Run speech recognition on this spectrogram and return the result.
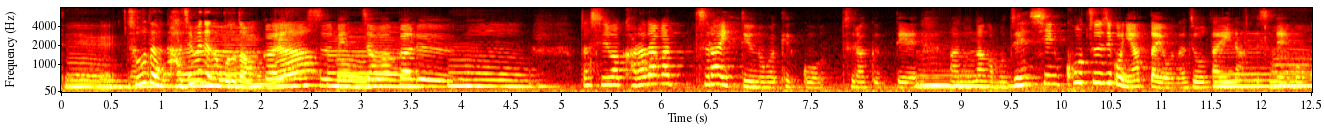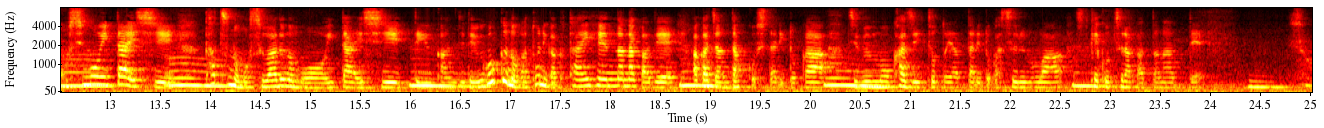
て、うん。そうだよね。初めてのことだもんね。わかります。めっちゃわかる、うん。私は体が辛いっていうのが結構辛くって、うん。あのなんかもう全身交通事故にあったような状態なんですね、うん。もう腰も痛いし、うん。立つのも座るのも痛いしっていう感じで動くのがとにかく大変な中でうん。赤ちゃん抱っこしたりとか、うん。自分も家事ちょっとやったりとかするのはうん。結構辛かったなって、そっ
